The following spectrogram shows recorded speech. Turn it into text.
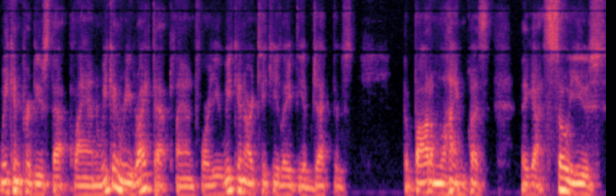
We can produce that plan. We can rewrite that plan for you. We can articulate the objectives the bottom line was they got so used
